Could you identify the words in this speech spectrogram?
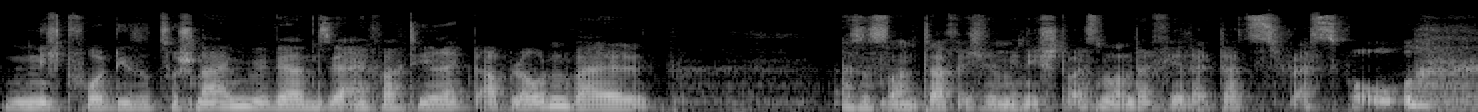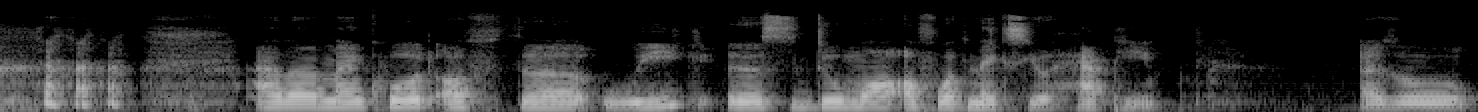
nicht vor, diese zu schneiden. Wir werden sie einfach direkt uploaden, weil es ist Sonntag. Ich will mich nicht stressen und feel like that's stressful. Aber mein Quote of the Week ist Do more of what makes you happy. Also,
